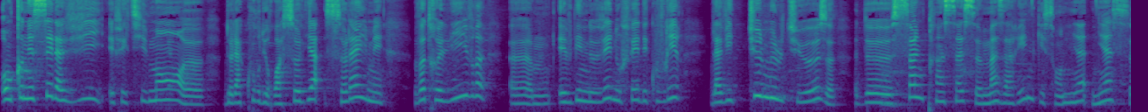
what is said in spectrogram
on connaissait la vie, effectivement, de la cour du roi Soleil, mais votre livre, euh, Evelyne Levé, nous fait découvrir la vie tumultueuse de cinq princesses mazarines qui sont nièces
